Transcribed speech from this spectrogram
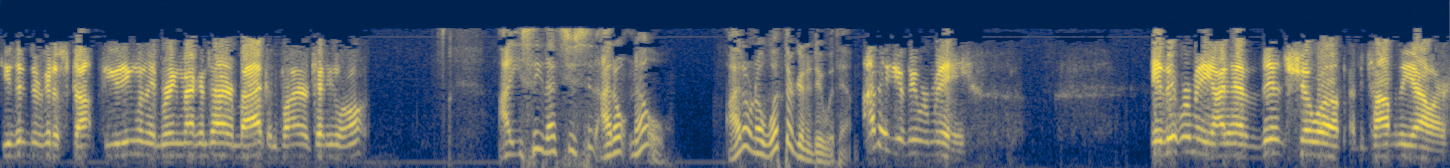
Do you think they're going to stop feuding when they bring McIntyre back and fire Teddy Long? I you see that's just it. I don't know. I don't know what they're going to do with him. I think if it were me, if it were me, I'd have Vince show up at the top of the hour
